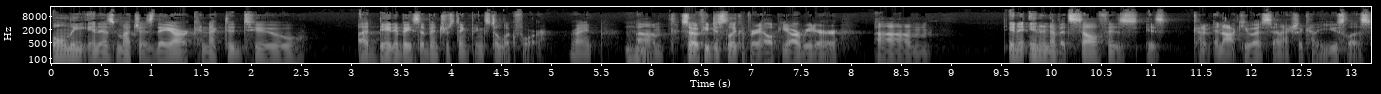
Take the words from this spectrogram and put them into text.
only in as much as they are connected to a database of interesting things to look for, right? Um, so if you just look for an LPR reader, um, in in and of itself is is kind of innocuous and actually kind of useless.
